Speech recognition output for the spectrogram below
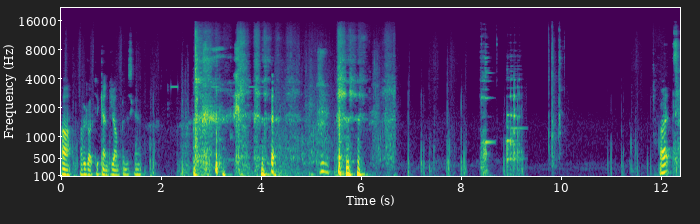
Oh, I forgot you can't jump in this game. right.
